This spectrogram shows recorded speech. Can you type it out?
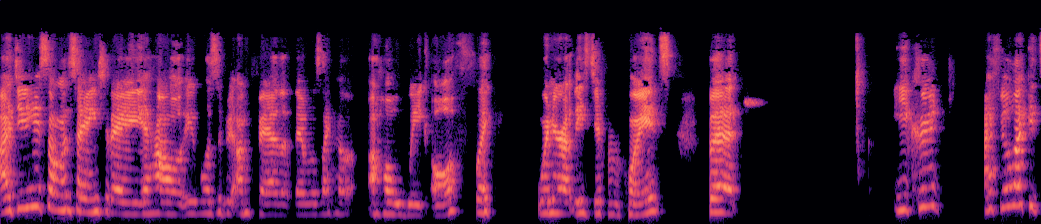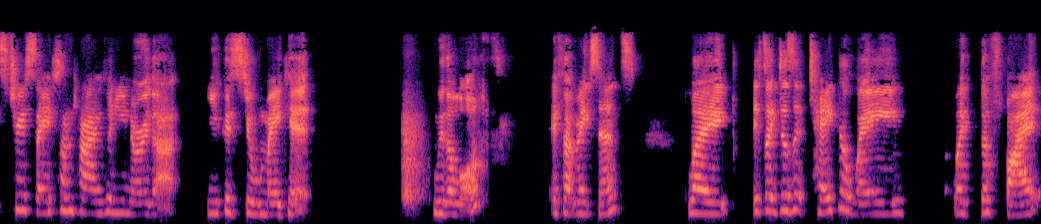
I did hear someone saying today how it was a bit unfair that there was like a, a whole week off, like when you're at these different points. But you could I feel like it's too safe sometimes when you know that you could still make it with a loss, if that makes sense. Like it's like does it take away like the fight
